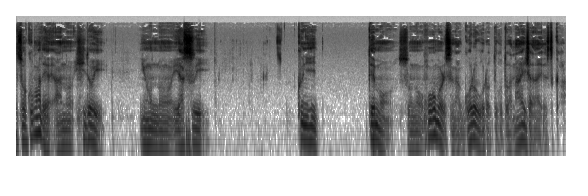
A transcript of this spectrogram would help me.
そこまであのひどい日本の安い国でもそのホームレスがゴロゴロってことはないじゃないですか。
